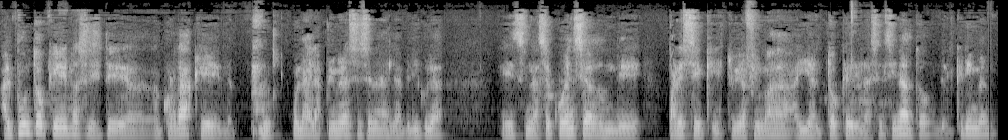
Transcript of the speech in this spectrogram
al punto que, no sé si te acordás que una de las primeras escenas de la película es una secuencia donde parece que estuviera filmada ahí al toque del asesinato, del crimen,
